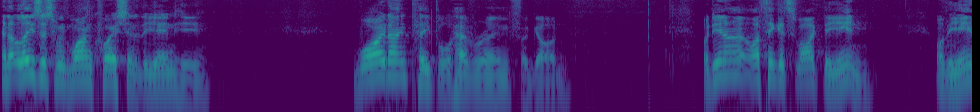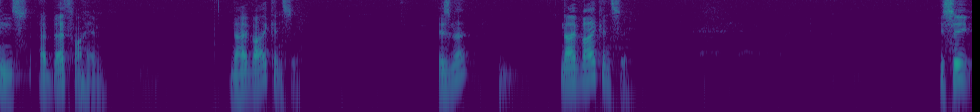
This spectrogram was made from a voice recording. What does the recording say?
And it leaves us with one question at the end here. Why don't people have room for God? Well, do you know, I think it's like the inn or the inns at Bethlehem. No vacancy. Isn't it? No vacancy. You see,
